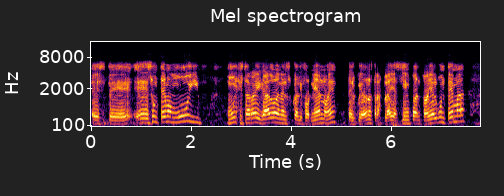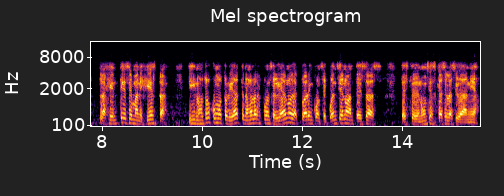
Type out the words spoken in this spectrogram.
Este es un tema muy, muy que está arraigado en el subcaliforniano, ¿eh? el cuidado de nuestras playas. Y en cuanto hay algún tema, la gente se manifiesta y nosotros como autoridad tenemos la responsabilidad de actuar en consecuencia ¿no? ante esas este, denuncias que hace la ciudadanía.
